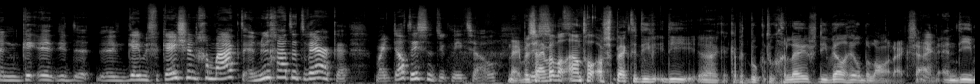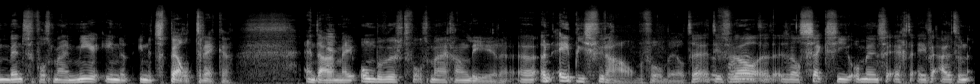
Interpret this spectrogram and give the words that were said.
een, ga- een gamification gemaakt en nu gaat het werken. Maar dat is natuurlijk niet zo. Nee, er Dus zijn wel het- een aantal aspecten die, die eh, ik heb het boek natuurlijk gelezen, die wel heel belangrijk zijn. Ja. En die mensen volgens mij meer in het, in het spel trekken. En daarmee onbewust volgens mij gaan leren. Eh, een episch verhaal bijvoorbeeld. Hè. Het, is wel, het is wel sexy om mensen echt even uit hun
